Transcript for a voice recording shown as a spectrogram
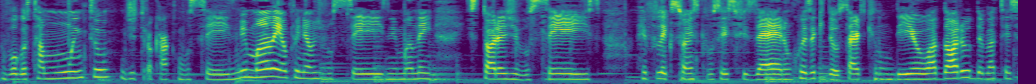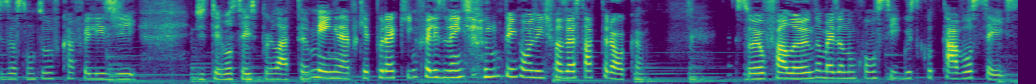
Vou gostar muito de trocar com vocês. Me mandem a opinião de vocês, me mandem histórias de vocês, reflexões que vocês fizeram, coisa que deu certo, que não deu. Eu adoro debater esses assuntos, vou ficar feliz de, de ter vocês por lá também, né? Porque por aqui, infelizmente, não tem como a gente fazer essa troca. Sou eu falando, mas eu não consigo escutar vocês.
